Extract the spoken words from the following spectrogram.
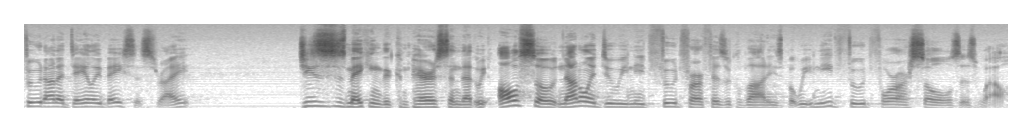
food on a daily basis, right? Jesus is making the comparison that we also, not only do we need food for our physical bodies, but we need food for our souls as well.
